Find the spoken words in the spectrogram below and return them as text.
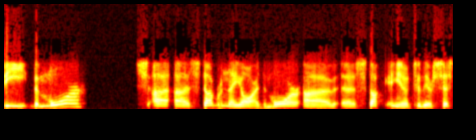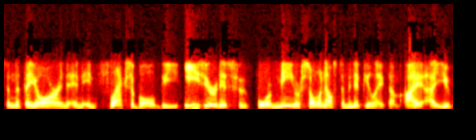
The the more uh, uh, stubborn they are, the more uh, uh, stuck you know to their system that they are, and, and inflexible, the easier it is for, for me or someone else to manipulate them. I, I you've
